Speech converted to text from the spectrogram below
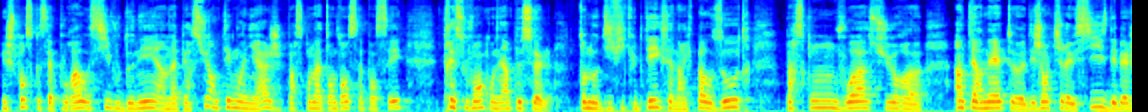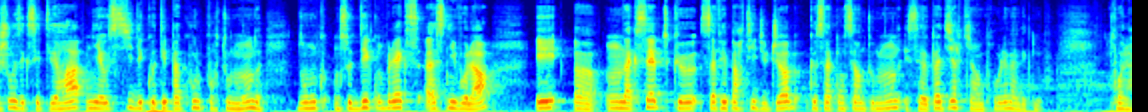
mais je pense que ça pourra aussi vous donner un aperçu, un témoignage, parce qu'on a tendance à penser très souvent qu'on est un peu seul dans nos difficultés, que ça n'arrive pas aux autres, parce qu'on voit sur euh, Internet euh, des gens qui réussissent, des belles choses, etc. Mais il y a aussi des côtés pas cool pour tout le monde, donc on se décomplexe à ce niveau-là. Et euh, on accepte que ça fait partie du job, que ça concerne tout le monde, et ça veut pas dire qu'il y a un problème avec nous. Voilà,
